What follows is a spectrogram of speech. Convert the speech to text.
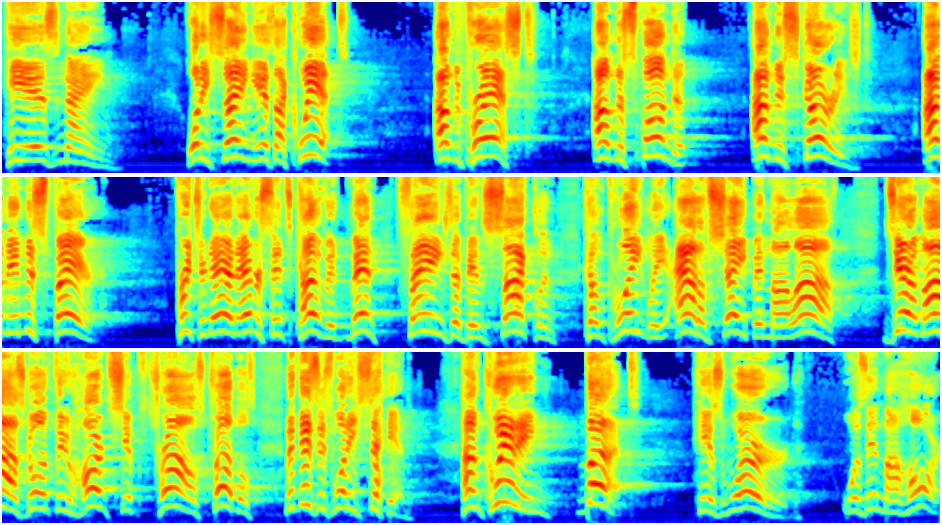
his name. What he's saying is, I quit. I'm depressed. I'm despondent. I'm discouraged. I'm in despair. Preacher Darren, ever since COVID, man, things have been cycling completely out of shape in my life. Jeremiah's going through hardships, trials, troubles, but this is what he said I'm quitting, but his word was in my heart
